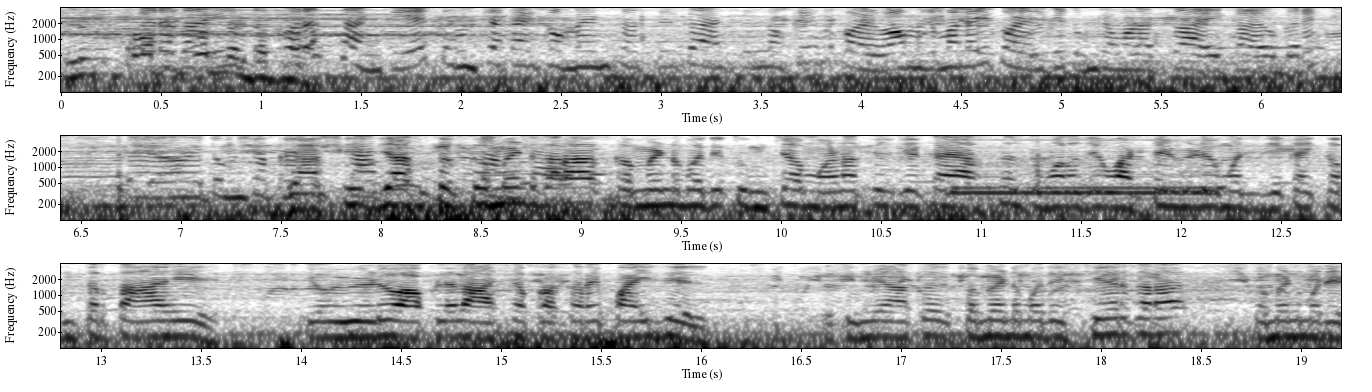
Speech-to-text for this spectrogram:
guys, खरंच सांगते तुमच्या काही कमेंट्स असतील काय असतील नक्कीच कळवा. म्हणजे मलाही कळेल की तुमच्या मनात काय काय वगैरे. तर अं, तुमच्या जास्तीत जास्त कमेंट करा. कमेंटमध्ये तुमच्या मनातील जे काय असेल तुम्हाला जे वाटते व्हिडिओमध्ये जे काही कमतरता आहे किंवा व्हिडिओ आपल्याला अशा प्रकारे पाहिजे तर तुम्ही असं कमेंटमध्ये शेअर करा कमेंटमध्ये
